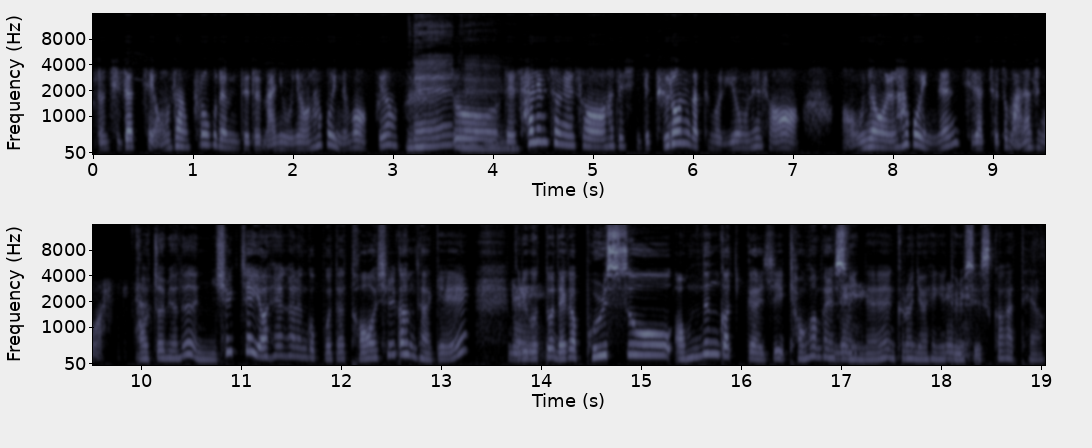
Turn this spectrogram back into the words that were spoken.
그런 지자체 영상 프로그램들을 많이 운영을 하고 있는 것 같고요. 네. 또 네. 네, 산림청에서 하듯이 이제 드론 같은 걸 이용을 해서 어, 운영을 하고 있는 지자체도 많아진 것 같습니다. 어쩌면은 실제 여행하는 것보다 더 실감나게 그리고 네. 또 내가 볼 수 없는 것까지 경험할 수 네. 있는 그런 여행이 될 네네. 수 있을 것 같아요.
